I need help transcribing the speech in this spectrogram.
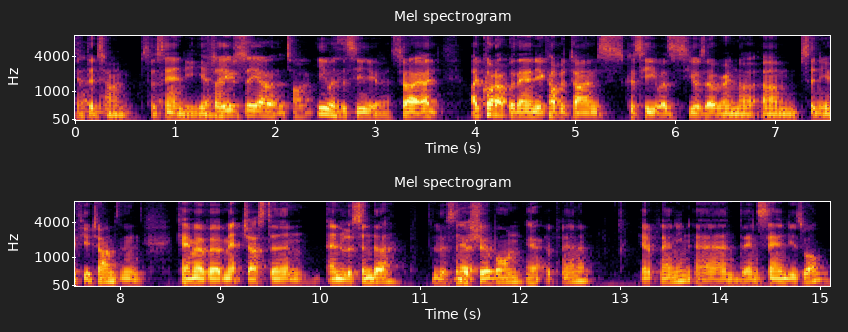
at the time. So Sandy, yeah. So you were CEO at the time. He was the CEO. So I'd caught up with Andy a couple of times because he was he was over in uh, um, Sydney a few times and came over, met Justin and Lucinda, Lucinda Yeah. Sherborne, Yeah. the planet, head of planning, and then Sandy as well.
